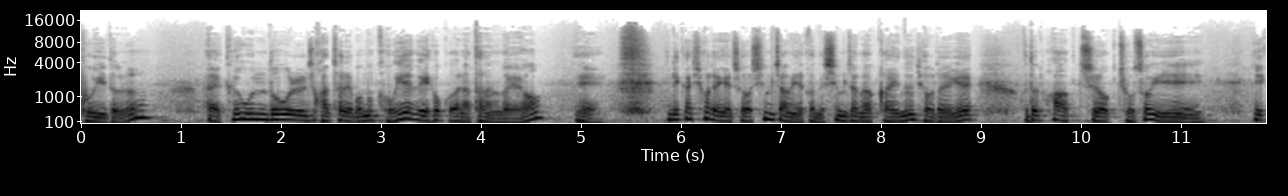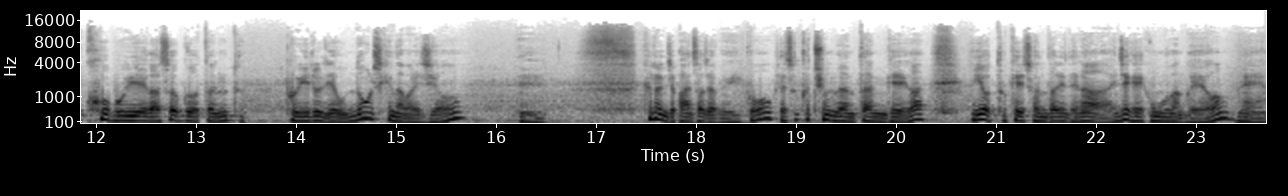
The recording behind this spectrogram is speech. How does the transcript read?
부위들, 예, 그 운동을 관찰해 보면 거기에 그 효과가 나타나는 거예요. 예. 그러니까 혈액의 저 심장에, 근데 심장 가까이 있는 혈액의 어떤 화학적 조성이 이 코 부위에 가서 그 어떤 부위를 이제 운동을 시킨단 말이죠. 예. 그런 이제 반사작용이고, 그래서 그 중간 단계가 이게 어떻게 전달이 되나, 이제 그게 궁금한 거예요. 네.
